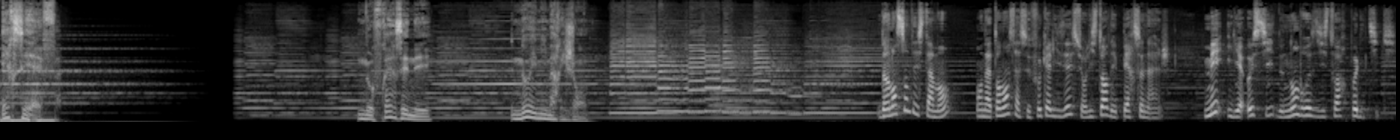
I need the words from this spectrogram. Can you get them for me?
RCF. Nos frères aînés. Noémie Marijon. Dans l'Ancien Testament, on a tendance à se focaliser sur l'histoire des personnages. Mais il y a aussi de nombreuses histoires politiques.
